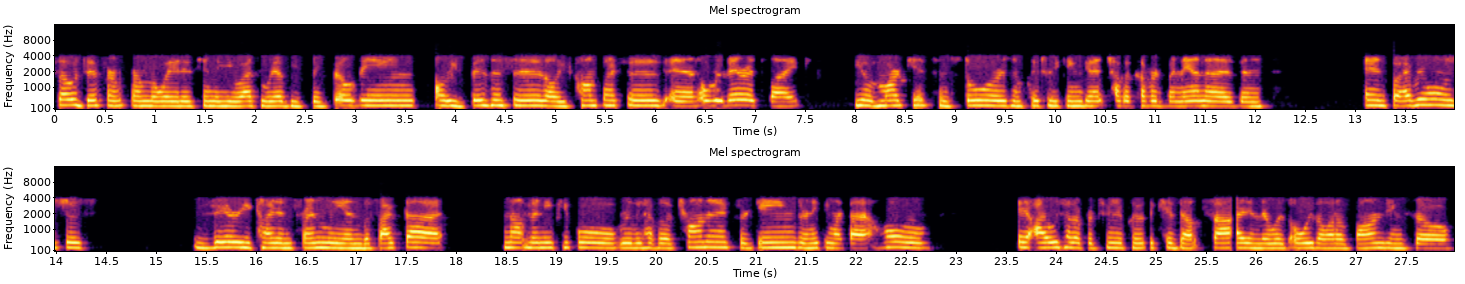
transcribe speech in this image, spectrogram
so different from the way it is in the US where we have these big buildings, all these businesses, all these complexes and over there it's like you have markets and stores and places where you can get chocolate covered bananas and and but everyone was just very kind and friendly. And the fact that not many people really have electronics or games or anything like that at home, it, I always had the opportunity to play with the kids outside, and there was always a lot of bonding. So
